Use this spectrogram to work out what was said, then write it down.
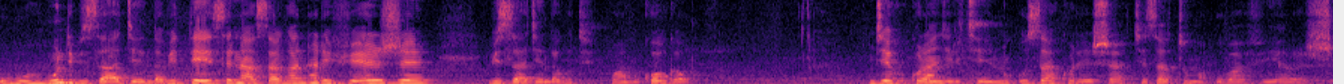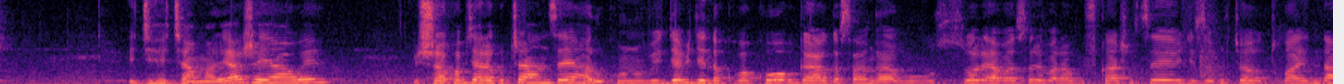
ubu ubundi bizagenda bite? Se nasanga ntari vierge? Bizagenda gute? Wa mukobwa we. Ngiye kukurangira ikintu uzakoresha kizatuma uba vierge. Igihe cya mariage yawe bishobora kuba byaragucanze hari ukuntu bijya bigenda ku bakobwa ugasanga umusore abasore baragushukashutse ugeze gutyo utwaye inda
